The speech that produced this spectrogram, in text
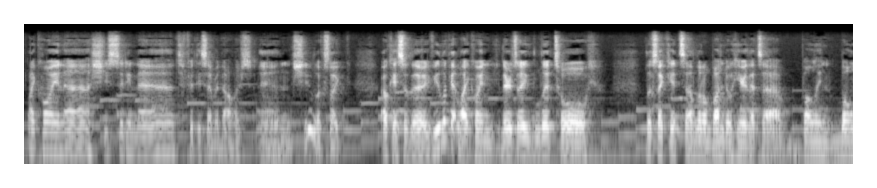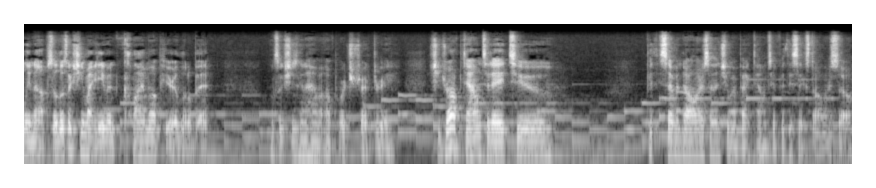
Litecoin, uh, she's sitting at $57 and she looks like okay, so the if you look at Litecoin, there's a little looks like it's a little bundle here that's uh bowling bowling up. So it looks like she might even climb up here a little bit. Looks like she's gonna have an upward trajectory. She dropped down today to fifty-seven dollars, and then she went back down to fifty-six dollars. So,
